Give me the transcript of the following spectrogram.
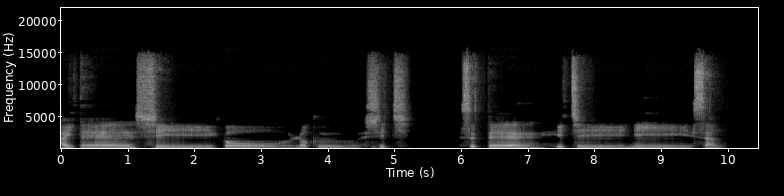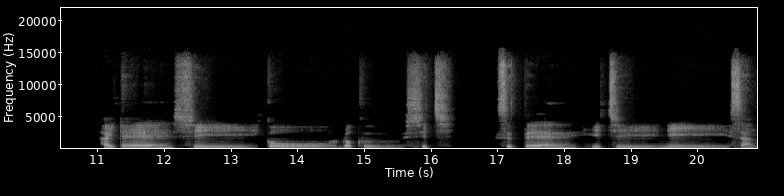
吐いて、四、五、六、七。吸って、1、2、3。吐いて、4、5、6、7。吸って、1、2、3。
